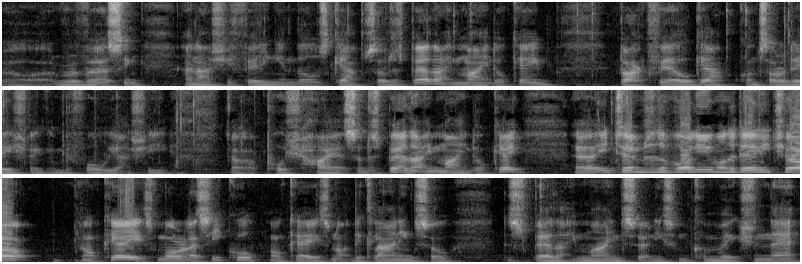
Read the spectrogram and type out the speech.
uh, reversing and actually filling in those gaps. So just bear that in mind okay backfill gap consolidation again before we actually uh, push higher. So just bear that in mind okay? Uh, in terms of the volume on the daily chart okay it's more or less equal okay? It's not declining so just bear that in mind. Certainly some conviction there.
